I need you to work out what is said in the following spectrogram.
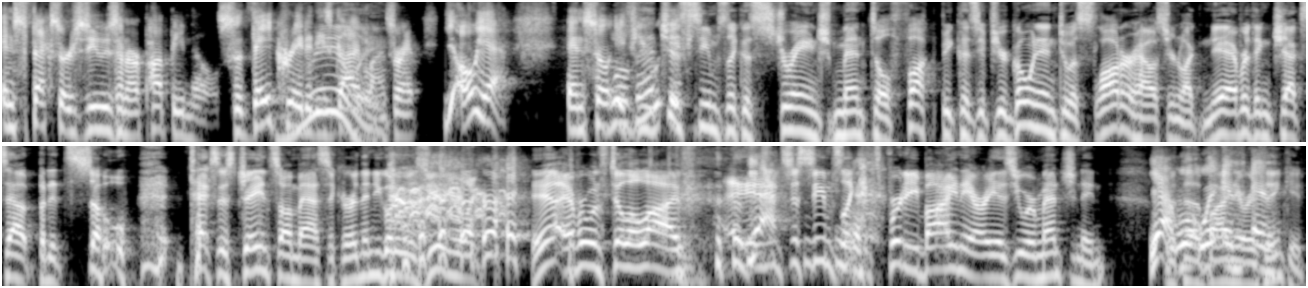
inspects our zoos and our puppy mills. So they created Really? these guidelines, right? Oh yeah. And so well, if that you just if, seems like a strange mental fuck because if you're going into a slaughterhouse, you're like, yeah, everything checks out, but it's so Texas Chainsaw Massacre, and then you go to a zoo and you're like, yeah, everyone's still alive. It- Yeah. It just seems like it's pretty binary, as you were mentioning. yeah, with well, the well, and- binary and thinking.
